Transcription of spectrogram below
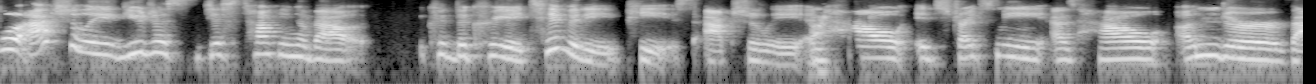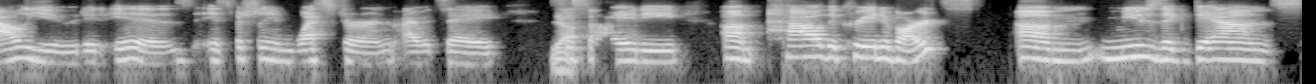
Well, actually, you just just talking about the creativity piece actually and how it strikes me as how undervalued it is especially in western i would say yeah. society um, how the creative arts um, music, dance,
